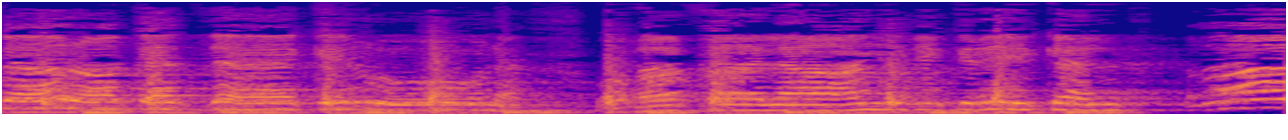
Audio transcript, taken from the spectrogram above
ذكرك الذاكرون وغفل عن ذكرك الغافل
